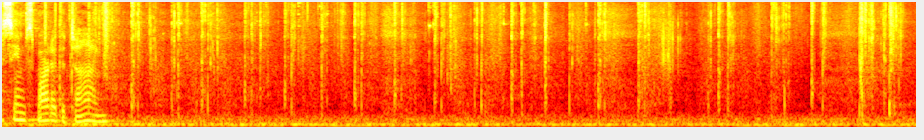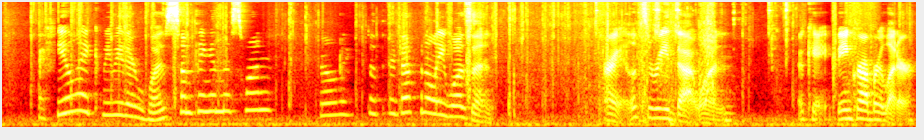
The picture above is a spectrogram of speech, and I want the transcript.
seemed smart at the time. Feel like maybe there was something in this one. No, there definitely wasn't. All right, let's read that one. Okay, bank robber letter.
